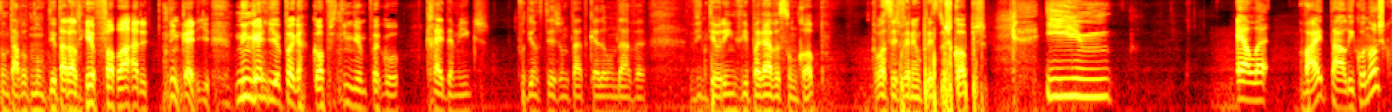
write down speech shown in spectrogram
Não, estava, não podia estar ali a falar, ninguém, ninguém ia pagar copos, ninguém pagou. Que rei de amigos. Podiam-se ter juntado, cada um dava 20 eurinhos e pagava-se um copo, para vocês verem o preço dos copos. E ela vai, está ali connosco,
